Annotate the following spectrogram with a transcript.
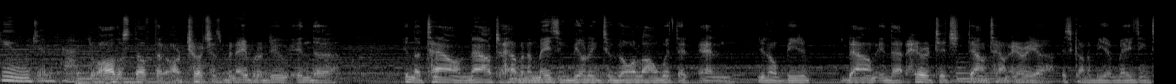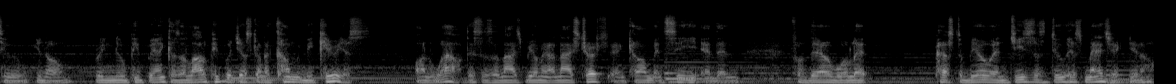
huge impact. All the stuff that our church has been able to do in the in the town now to have an amazing building to go along with it and you know be down in that heritage downtown area it's going to be amazing to you know bring new people in because a lot of people are just going to come and be curious on wow this is a nice building a nice church and come and see and then from there we'll let pastor bill and jesus do his magic you know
